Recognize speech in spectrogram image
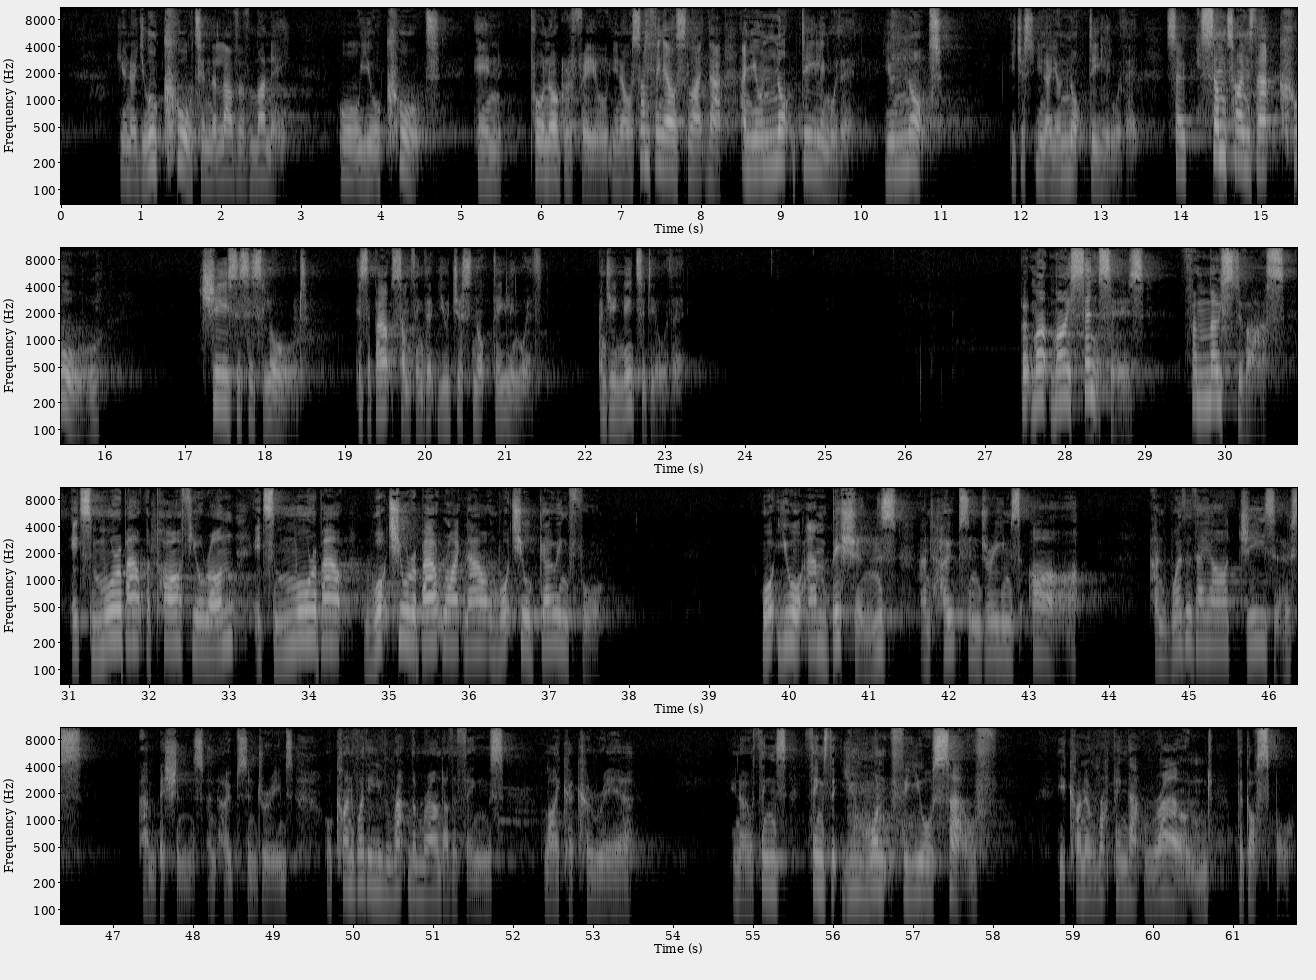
You know, you're caught in the love of money, or you're caught in pornography, or, you know, or something else like that, and you're not dealing with it. You're not, you just, you know, you're not dealing with it. So sometimes that call, Jesus is Lord, is about something that you're just not dealing with, and you need to deal with it. But my, my sense is, for most of us, it's more about the path you're on, it's more about what you're about right now and what you're going for. What your ambitions and hopes and dreams are, and whether they are Jesus ambitions and hopes and dreams, or kind of whether you've wrapped them around other things like a career, you know, things, things that you want for yourself, you're kind of wrapping that round the gospel.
